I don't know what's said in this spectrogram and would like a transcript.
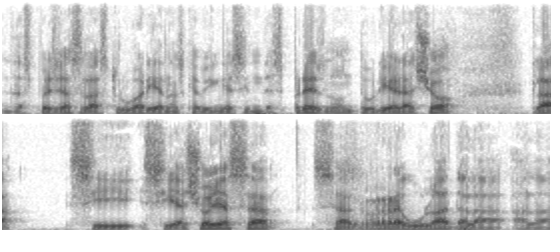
després ja se les trobarien els que vinguessin després, no? En teoria era això. Clar, si, si això ja s'ha s'ha regulat a la, a la,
